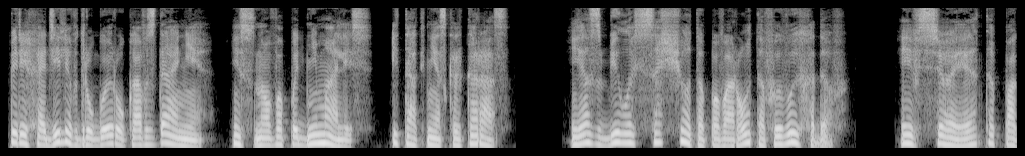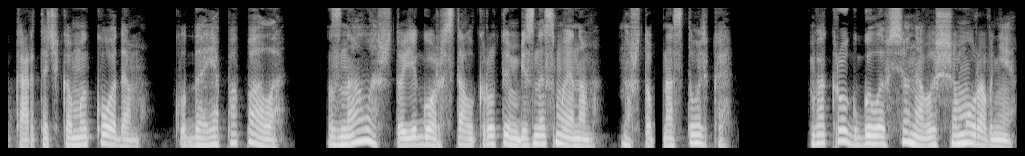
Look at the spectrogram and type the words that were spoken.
переходили в другой рукав здания и снова поднимались, и так несколько раз. Я сбилась со счета поворотов и выходов. И все это по карточкам и кодам. Куда я попала? Знала, что Егор стал крутым бизнесменом, но чтоб настолько. Вокруг было все на высшем уровне.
